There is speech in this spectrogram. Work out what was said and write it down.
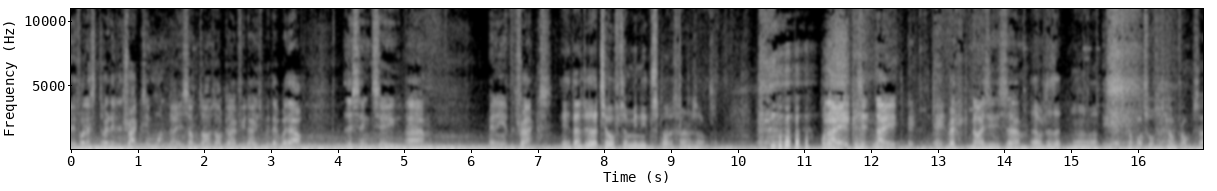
if I listen to any of the tracks in one day. Sometimes I'll go a few days with it without listening to um, any of the tracks. Yeah, don't do that too often. We need the Spotify results. Well, no, because it no, it, it, it recognises um, Oh, does it? Oh, well. it's come, what sources come from. So,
